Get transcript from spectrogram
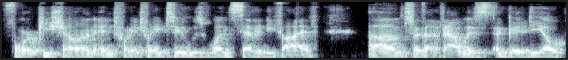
for Pichon in 2022 was 175. Um, so I thought that was a good deal.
